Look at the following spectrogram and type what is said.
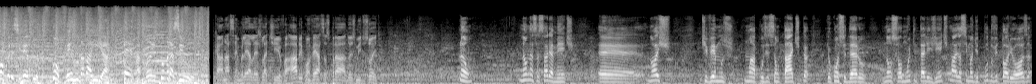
Oferecimento Governo da Bahia, Terra Mãe do Brasil. Na Assembleia Legislativa, abre conversas para 2018? Não, não necessariamente. É, nós tivemos uma posição tática que eu considero não só muito inteligente, mas acima de tudo vitoriosa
